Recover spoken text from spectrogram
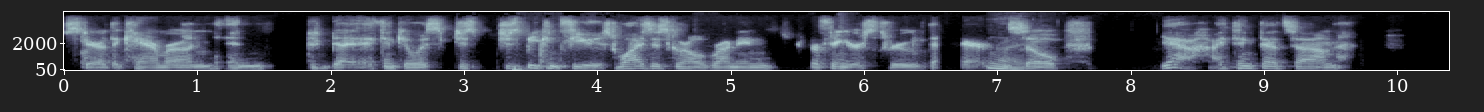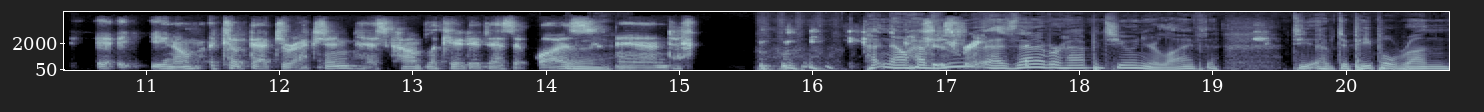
stare at the camera and and I think it was just just be confused. Why is this girl running her fingers through the hair? Right. So, yeah, I think that's um, it, it- you know, I took that direction as complicated as it was, Right. and Now, have you has that ever happened to you in your life? Do you, do people run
